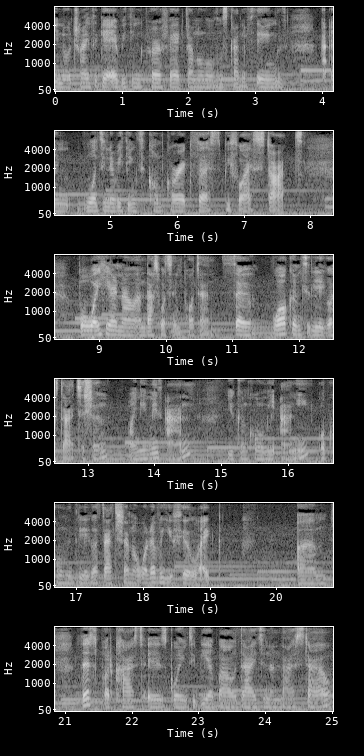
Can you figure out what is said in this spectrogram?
you know, trying to get everything perfect and all of those kind of things, and wanting everything to come correct first before I start. But we're here now, and that's what's important. So, welcome to the Lagos Dietitian. My name is Anne. You can call me Annie or call me the Lagos Dietitian or whatever you feel like. Um, this podcast is going to be about dieting and lifestyle,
